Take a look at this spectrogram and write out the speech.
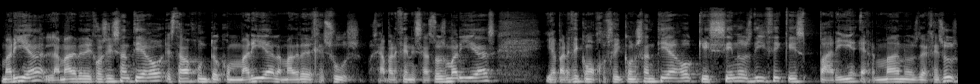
María, la madre de José y Santiago, estaba junto con María, la madre de Jesús. O sea, aparecen esas dos Marías y aparece con José y con Santiago, que se nos dice que es hermanos de Jesús.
